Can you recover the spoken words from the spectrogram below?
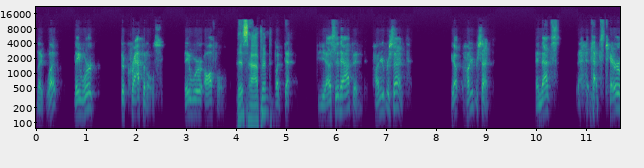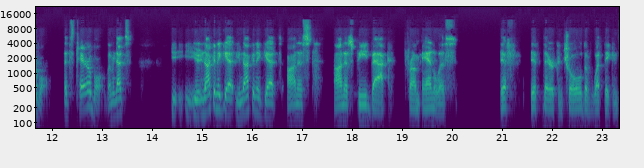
Like what? They were the Capitals. They were awful. This happened, but that yes, it happened. Hundred percent. Yep, hundred percent. And that's that's terrible. That's terrible. I mean, that's you're not going to get you're not going to get honest honest feedback from analysts if if they're controlled of what they can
